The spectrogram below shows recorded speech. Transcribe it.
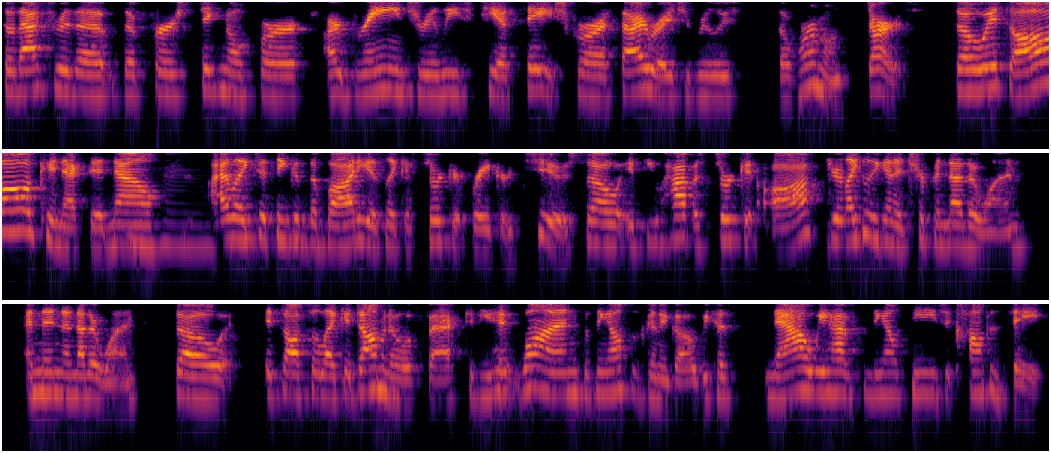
So that's where the, the first signal for our brain to release TSH for our thyroid to release the hormone starts. So it's all connected. Now, Mhm. I like to think of the body as like a circuit breaker too. So if you have a circuit off, you're likely going to trip another one and then another one. So it's also like a domino effect. If you hit one, something else is going to go because now we have something else needing to compensate.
